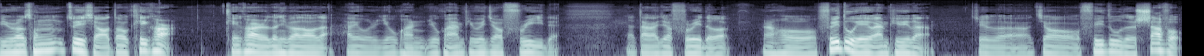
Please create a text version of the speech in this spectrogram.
比如说从最小到 K Car，K Car 乱七八糟的，还有有款有款 MPV 叫 Free 的，呃，大概叫福瑞德。然后飞度也有 MPV 版，这个叫飞度的 Shuffle。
